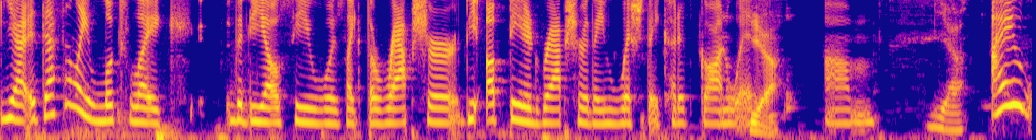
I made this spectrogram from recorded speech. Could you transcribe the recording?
yeah, it definitely looked like the DLC was like the rapture, the updated rapture they wish they could have gone with. yeah. Um, yeah. I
